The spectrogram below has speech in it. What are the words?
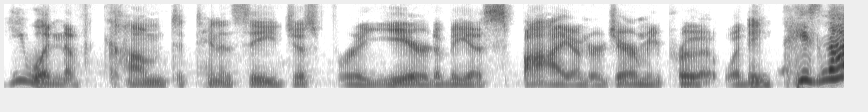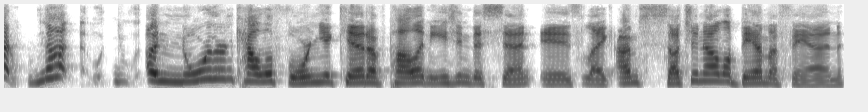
he wouldn't have come to Tennessee just for a year to be a spy under Jeremy Pruitt, would he? He's not not a Northern California kid of Polynesian descent is like I'm such an Alabama fan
